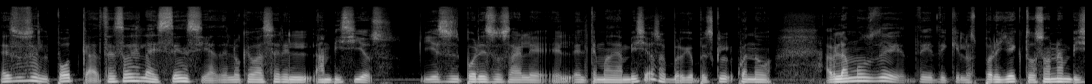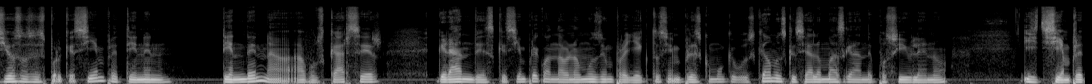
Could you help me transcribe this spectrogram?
Eso es el podcast, esa es la esencia de lo que va a ser el ambicioso. Y eso es por eso sale el, tema de ambicioso, porque pues cuando hablamos de, de, que los proyectos son ambiciosos es porque siempre tienen, tienden a, a buscar ser grandes, que siempre cuando hablamos de un proyecto siempre es como que buscamos que sea lo más grande posible, ¿no? Y siempre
